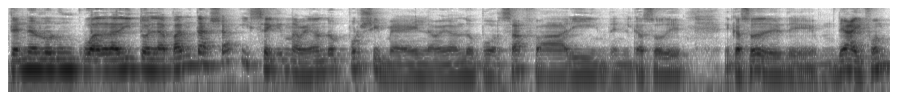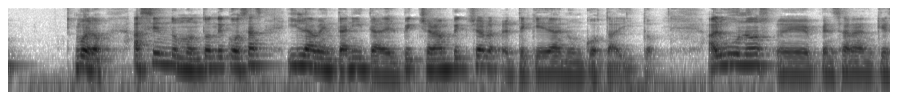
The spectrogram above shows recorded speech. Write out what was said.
tenerlo en un cuadradito en la pantalla y seguir navegando por Gmail, navegando por Safari, en el caso de, el caso de, iPhone. Bueno, haciendo un montón de cosas y la ventanita del Picture and Picture te queda en un costadito. Algunos eh, pensarán que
